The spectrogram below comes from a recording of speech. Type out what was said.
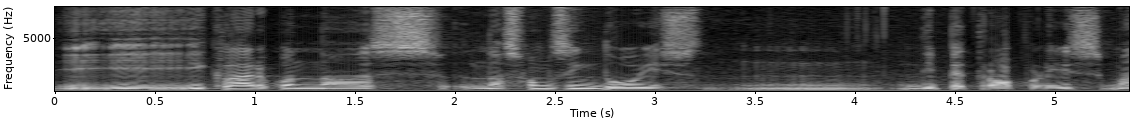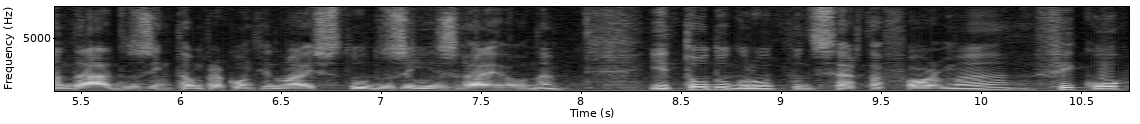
E, e, e, claro, quando nós, nós fomos em dois de Petrópolis, mandados então para continuar estudos em Israel, né? E todo o grupo, de certa forma, ficou.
